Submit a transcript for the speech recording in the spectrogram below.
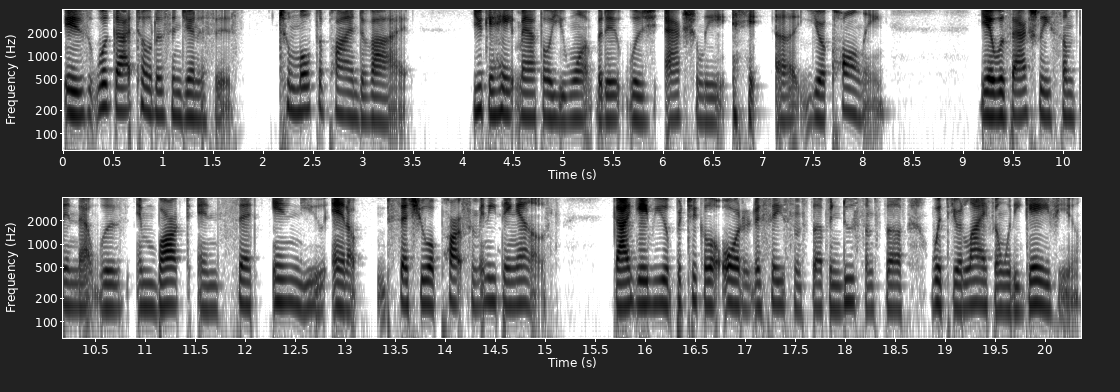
is what God told us in Genesis to multiply and divide. You can hate math all you want, but it was actually uh, your calling. Yeah, it was actually something that was embarked and set in you and uh, set you apart from anything else. God gave you a particular order to say some stuff and do some stuff with your life and what He gave you.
